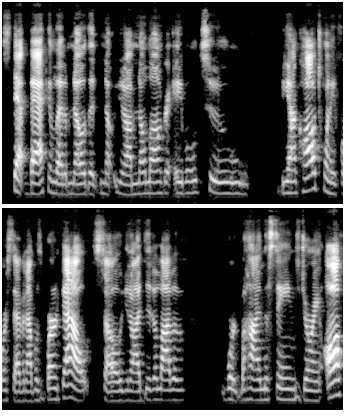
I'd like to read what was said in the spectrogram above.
step back and let them know that no, you know, I'm no longer able to be on call 24 7. I was burnt out. So, you know, I did a lot of work behind the scenes during off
